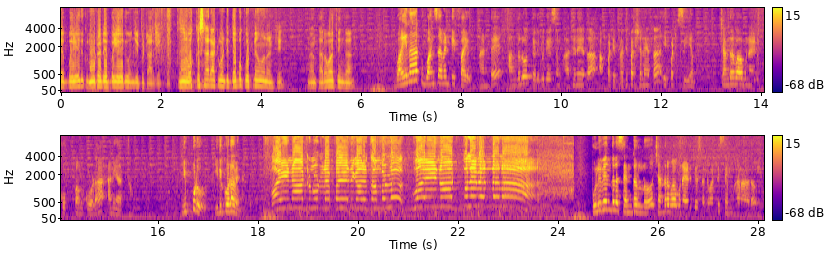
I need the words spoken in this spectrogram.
డెబ్బై ఐదుకు నూట డెబ్బై ఐదు అని చెప్పి టార్గెట్. నేను ఒక్కసారి అటువంటి దెబ్బ కొట్టినామనంటే దాని తర్వాత ఇంకా వైనాట్ వన్ సెవెంటీ ఫైవ్ అంటే అందులో తెలుగుదేశం అధినేత అప్పటి ప్రతిపక్ష నేత ఇప్పటి సీఎం. చంద్రబాబు నాయుడు కుప్పం కూడా అని అర్థం. ఇప్పుడు ఇది కూడా వినండి. వై నాట్ డెబ్బై ఐదు గారి తమ్ముళ్ళు వై నాట్ పులివెందల. పులివెందుల సెంటర్లో చంద్రబాబు నాయుడు చేసినటువంటి సింహనాదం ఇది.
